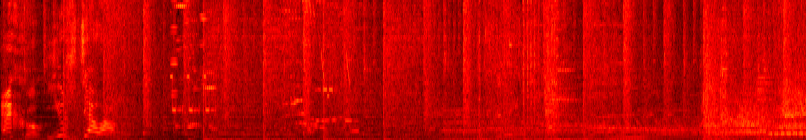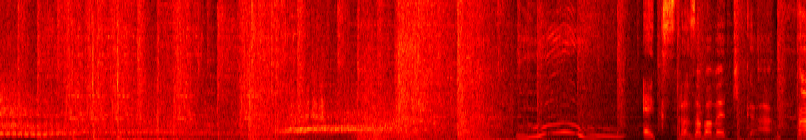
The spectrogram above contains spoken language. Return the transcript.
Echo, Już działam! Uuu, ekstra zabaweczka.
